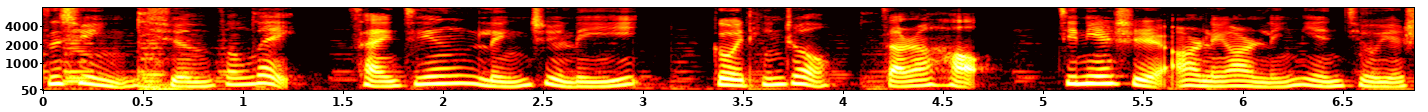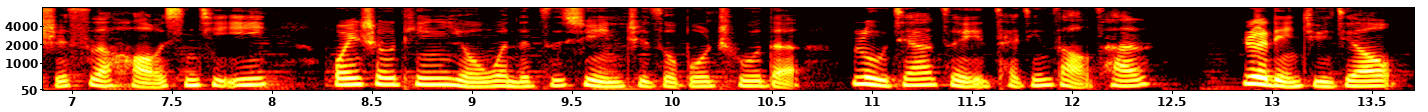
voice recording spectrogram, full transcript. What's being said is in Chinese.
资讯全方位，财经零距离。各位听众，早上好！今天是二零二零年九月十四号，星期一。欢迎收听由问的资讯制作播出的陆家嘴财经早餐。热点聚焦：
